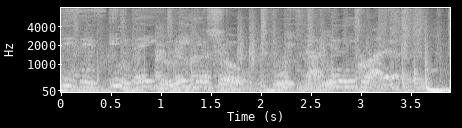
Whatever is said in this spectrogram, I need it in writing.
This is Intake Radio Show with Daniel Nicoară.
